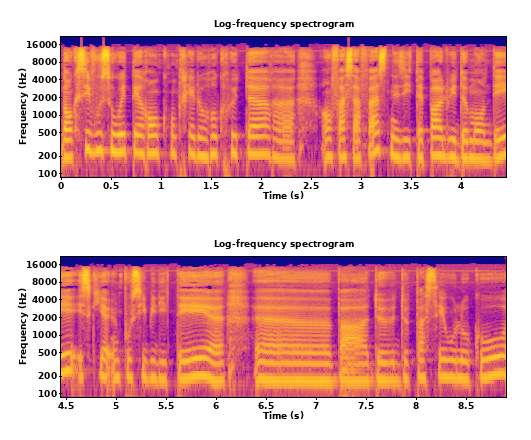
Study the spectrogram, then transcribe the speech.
Donc, si vous souhaitez rencontrer le recruteur euh, en face à face, n'hésitez pas à lui demander est-ce qu'il y a une possibilité euh, euh bah, de, de, passer aux locaux,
